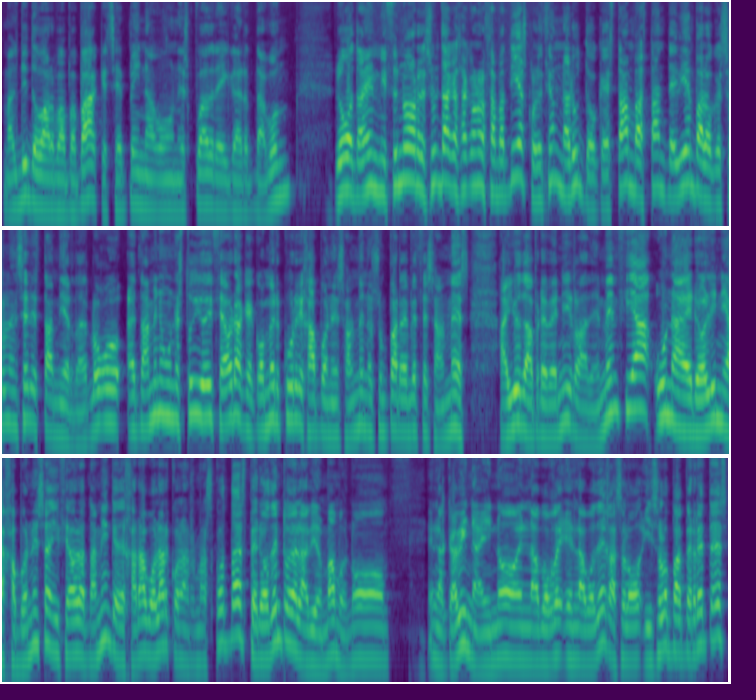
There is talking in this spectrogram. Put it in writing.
maldito barba papá, que se peina con escuadra y cartabón. Luego también Mizuno resulta que saca unas zapatillas colección Naruto, que están bastante bien para lo que suelen ser estas mierdas. Luego eh, también un estudio dice ahora que comer curry japonés al menos un par de veces al mes ayuda a prevenir la demencia. Una aerolínea japonesa dice ahora también que dejará volar con las mascotas, pero dentro del avión, vamos, no en la cabina y no en la, en la bodega, solo, y solo para perretes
